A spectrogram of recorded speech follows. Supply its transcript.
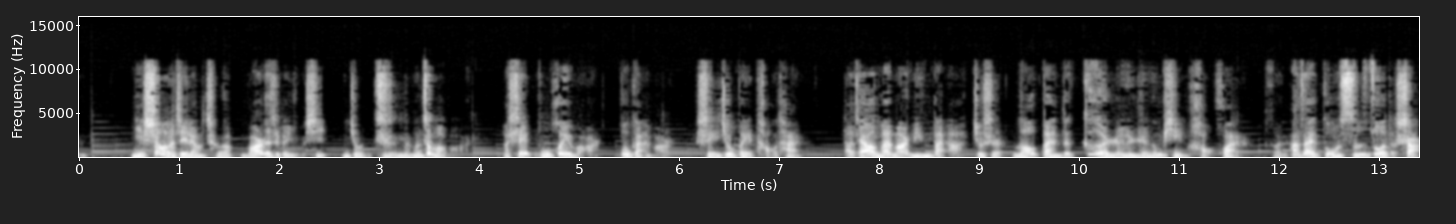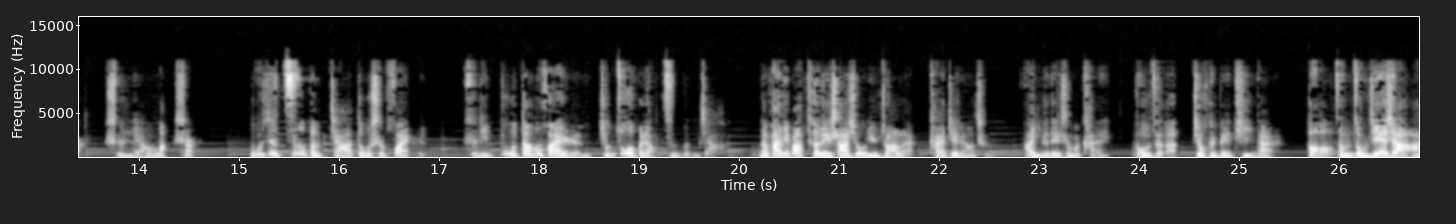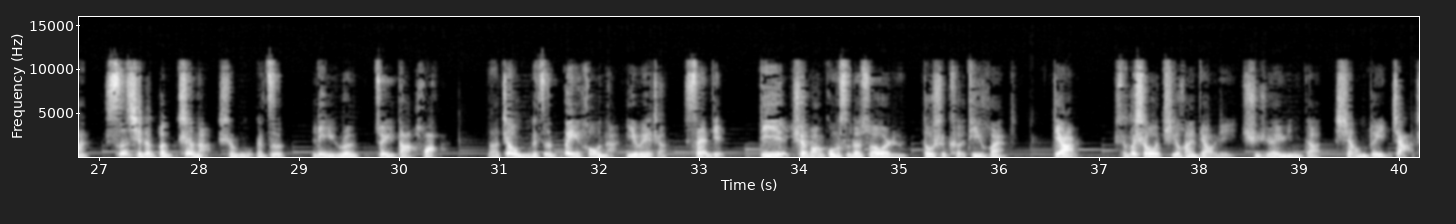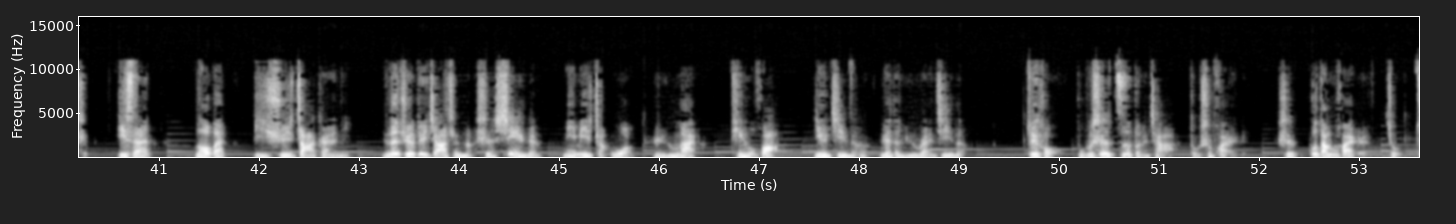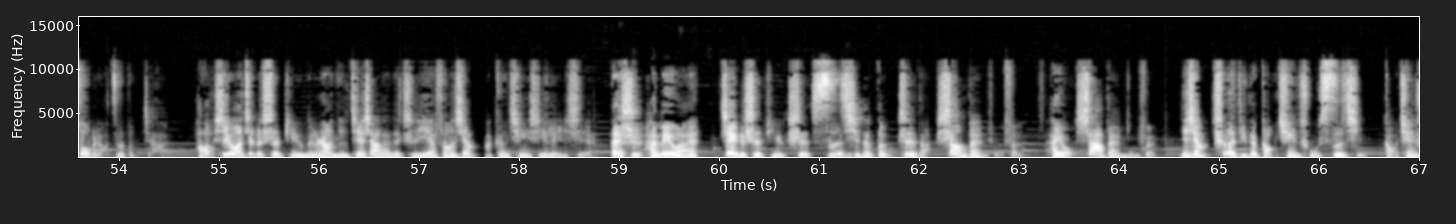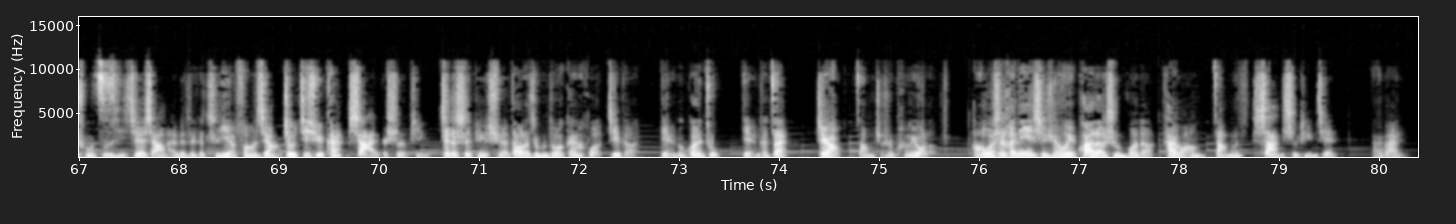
你上了这辆车，玩了这个游戏，你就只能这么玩啊！谁不会玩、不敢玩，谁就被淘汰。大家要慢慢明白啊，就是老板的个人人品好坏和他在公司做的事儿是两码事儿，不是资本家都是坏人，是你不当坏人就做不了资本家。哪怕你把特蕾莎修女抓来开这辆车，他也得这么开，否则就会被替代。好，咱们总结一下啊，私企的本质呢是五个字：利润最大化。那这五个字背后呢意味着三点：第一，确保公司的所有人都是可替换；第二，什么时候替换掉你，取决于你的相对价值。第三，老板必须榨干你。你的绝对价值呢是信任、秘密掌握、人脉、听话、硬技能约等于软技能。最后，不是资本家都是坏人，是不当坏人就做不了资本家。好，希望这个视频能让你接下来的职业方向啊更清晰了一些。但是还没完，这个视频是私企的本质的上半部分，还有下半部分。你想彻底的搞清楚私企，搞清楚自己接下来的这个职业方向，就继续看下一个视频。这个视频学到了这么多干货，记得点个关注，点个赞。这样咱们就是朋友了。好，我是和你一起学会快乐生活的泰王，咱们下个视频见，拜拜。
